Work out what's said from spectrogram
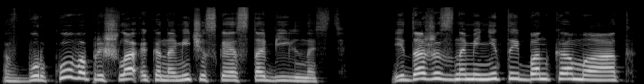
В Бурково пришла экономическая стабильность, и даже знаменитый банкомат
